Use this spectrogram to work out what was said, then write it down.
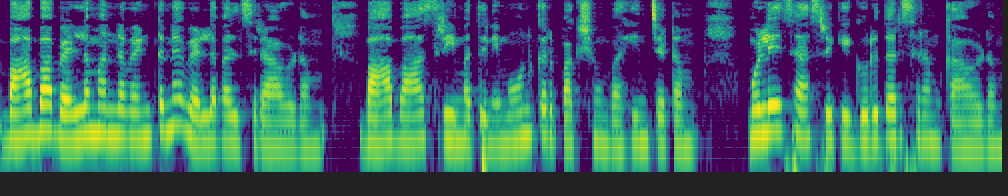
బాబా వెళ్ళమన్న వెంటనే వెళ్ళవలసి రావడం బాబా శ్రీమతి నిమోన్కర్ పక్షం వహించటం ముళే శాస్త్రికి గురుదర్శనం కావడం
